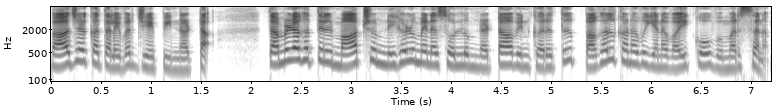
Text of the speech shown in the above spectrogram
பாஜக தலைவர் ஜே பி நட்டா. தமிழகத்தில் மாற்றம் நிகழும் என சொல்லும் நட்டாவின் கருத்து பகல் கனவு என வைகோ விமர்சனம்.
